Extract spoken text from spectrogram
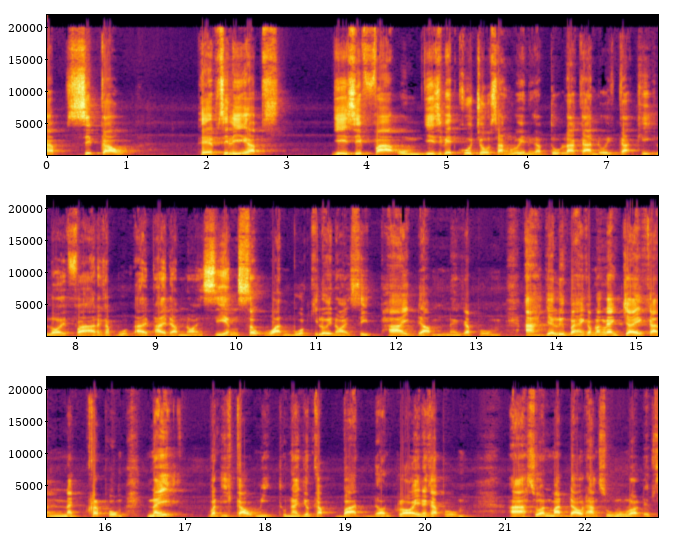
ครับ19เทพสิริครับ20ฟ้าอุ่ม21คู่โจสังลุยนะครับตุลาการโดยกะทิลอยฟ้านะครับบวกอายพ่ายดำหน่อยเสียงสวรรค์บวกกิโลยหน่อยสิพ่ายดำนะครับผมอะอย่าลืมไปให้กำลังแรงใจกันนะครับผมในวันที่เก่ามิถุนายนครับบาทดอนกลอยนะครับผมอะส่วนมัดเดาทางสูงลุงหลอด FC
